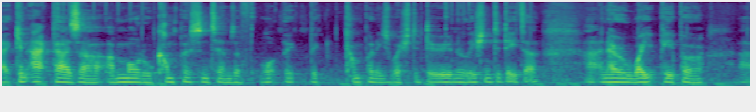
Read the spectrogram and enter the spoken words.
It can act as a, a moral compass in terms of what the, the, companies wish to do in relation to data. Uh, and our white paper uh,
